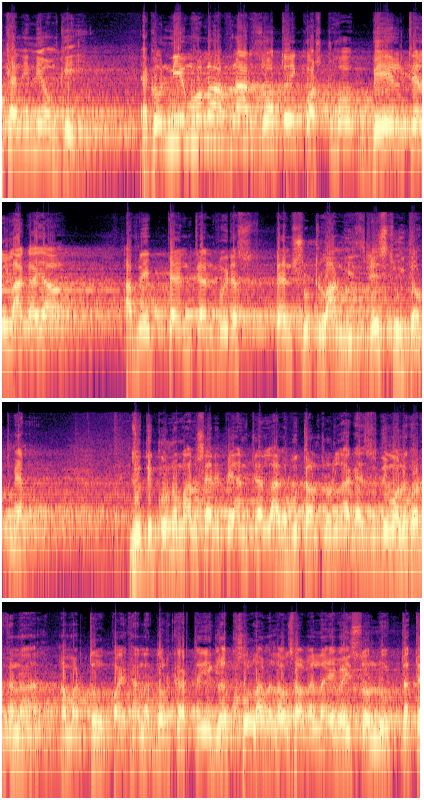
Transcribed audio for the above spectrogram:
এখানে নিয়ম কি? এখন নিয়ম হলো আপনার যতই কষ্ট হোক বেল টেল লাগাইয়া আপনি প্যান্ট ট্যান্ট পরে প্যান্ট শুট লান হিজ ড্রেস উইদাউট ম্যান। যদি কোনো মানুষের প্যান্ট ট্যান্ট লাগে বুতাম টুর লাগায় যদি মনে করে না আমার তো পায়খানার দরকার তো এগুলো খোলা মেলাও ঝামেলা এবার চলুক তাতে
